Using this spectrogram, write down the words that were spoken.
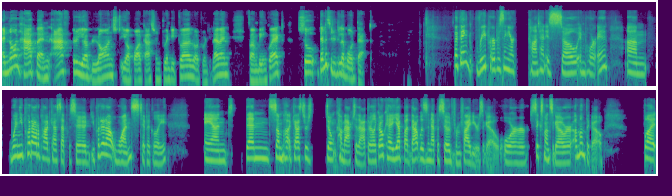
and all happened after you have launched your podcast in 2012 or 2011, if I'm being correct. So, tell us a little about that. I think repurposing your content is so important. Um, when you put out a podcast episode, you put it out once typically, and then some podcasters don't come back to that. They're like, okay, yep, but that was an episode from five years ago, or six months ago, or a month ago. But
